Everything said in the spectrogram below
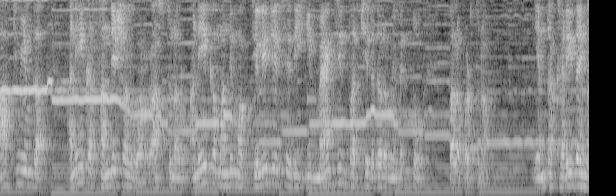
ఆత్మీయంగా అనేక సందేశాలు వారు రాస్తున్నారు. అనేక మంది మాకు తెలియజేసేది ఈ మ్యాగజైన్ పరిచర్య ద్వారా మేము ఎంతో బలపడుతున్నాం. ఎంత ఖరీదైన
